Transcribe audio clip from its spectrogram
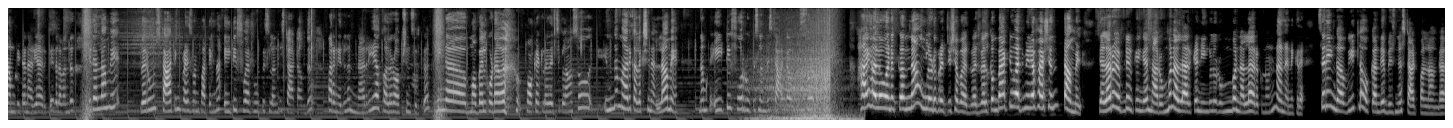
நம்ம கிட்ட நிறைய இருக்கு. இதுல வந்து இதெல்லாமே வெறும் ஸ்டார்டிங் ப்ரைஸ் வந்து பார்த்தீங்கன்னா எயிட்டி ஃபோர் ருபீஸ்லேருந்து ஸ்டார்ட் ஆகுது. பாருங்கள் இதில் நிறைய கலர் ஆப்ஷன்ஸ் இருக்குது நீங்கள் மொபைல் கூட பாக்கெட்டில் வச்சுக்கலாம். ஸோ இந்த மாதிரி கலெக்ஷன் எல்லாமே நமக்கு எயிட்டி ஃபோர் ருபீஸ்லேருந்து ஸ்டார்ட் ஆகுது. வணக்கம் ஹாய் வணக்கம்னா உங்களோட Prathyusha Bharadwaj welcome back to Ajmeera fashion Tamil. எல்லாரும் எப்படி இருக்கீங்க? நான் ரொம்ப நல்லா இருக்கேன். நீங்களும் ரொம்ப நல்லா இருக்கணும்னு நான் நினைக்கிறேன். சரிங்க வீட்டில் உட்காந்தே பிஸ்னஸ் ஸ்டார்ட் பண்ணலாங்க.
